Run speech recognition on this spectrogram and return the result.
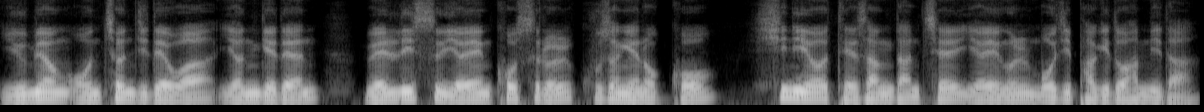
유명 온천지대와 연계된 웰리스 여행 코스를 구성해 놓고 시니어 대상 단체 여행을 모집하기도 합니다.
